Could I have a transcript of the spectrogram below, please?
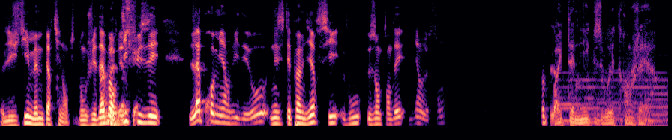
légitimes, même pertinentes. Donc, je vais ah, d'abord diffuser la première vidéo. N'hésitez pas à me dire si vous entendez bien le son. Britanniques ou étrangères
